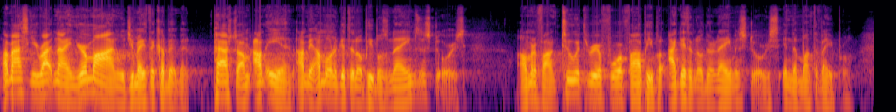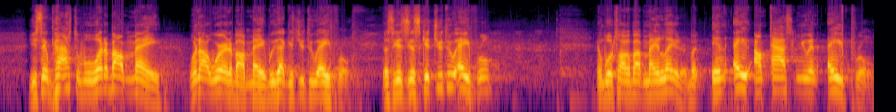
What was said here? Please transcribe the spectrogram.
I'm asking you right now, in your mind, would you make the commitment? Pastor, I'm, I'm in. I mean, I'm going to get to know people's names and stories. I'm going to find two or three or four or five people. I get to know their name and stories in the month of April. You say, Pastor, well, what about May? We're not worried about May. We got to get you through April. Let's just, get you through April, and we'll talk about May later. But in I'm asking you in April,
